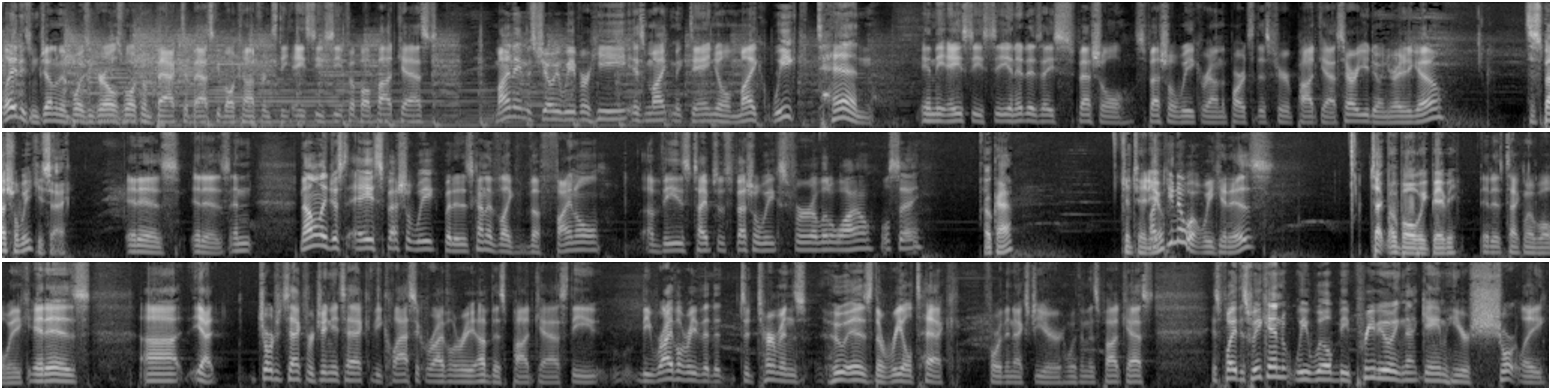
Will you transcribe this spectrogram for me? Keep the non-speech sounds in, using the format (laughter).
Ladies and gentlemen, boys and girls, welcome back to Basketball Conference, the ACC Football Podcast. My name is Joey Weaver. He is Mike McDaniel. Mike, week 10 in the ACC, and it is a special, special week around the parts of this here podcast. How are you doing? You ready to go? It's a special week, you say? It is. It is. And not only just a special week, but it is kind of like the final of these types of special weeks for a little while, we'll say. Okay. Continue. Like, you know what week it is. Tecmo Bowl week, baby. It is Tecmo Bowl week. It is, uh, yeah, Georgia Tech, Virginia Tech, the classic rivalry of this podcast, the the rivalry that de- determines who is the real Tech for the next year within this podcast is played this weekend. We will be previewing that game here shortly.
